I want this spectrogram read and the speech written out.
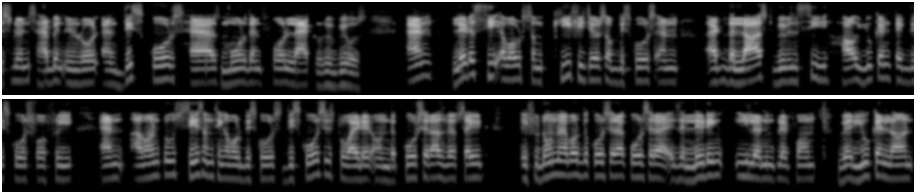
students have been enrolled and this course has more than 4 lakh reviews and let us see about some key features of this course. And at the last we will see how you can take this course for free. And i want to say something about this course. This course is provided on the coursera's website. If you don't know about the coursera coursera is a leading e-learning platform where you can learn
